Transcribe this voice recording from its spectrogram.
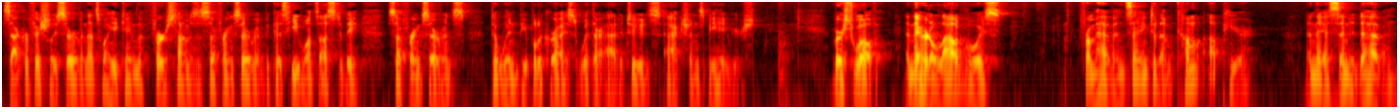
sacrificially serve. And that's why he came the first time as a suffering servant, because he wants us to be suffering servants to win people to Christ with our attitudes, actions, behaviors. Verse 12 And they heard a loud voice from heaven saying to them, Come up here. And they ascended to heaven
